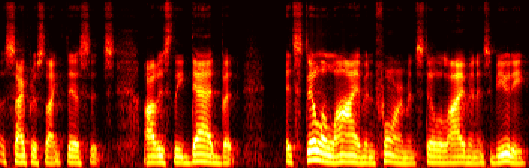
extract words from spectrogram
a cypress like this, it's obviously dead, but it's still alive in form, it's still alive in its beauty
